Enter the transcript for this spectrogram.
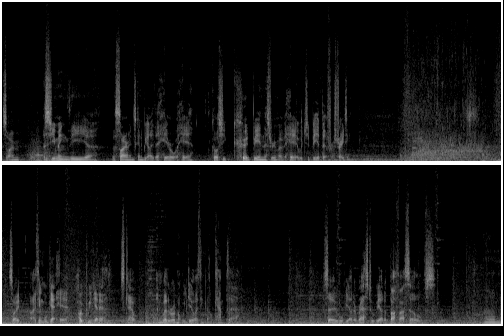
So I'm assuming the uh, the siren's going to be either here or here. Of course, she could be in this room over here, which would be a bit frustrating. So I, think we'll get here. Hope we get a scout, and whether or not we do, I think I'll camp there. So we'll be able to rest. We'll be able to buff ourselves. Um,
